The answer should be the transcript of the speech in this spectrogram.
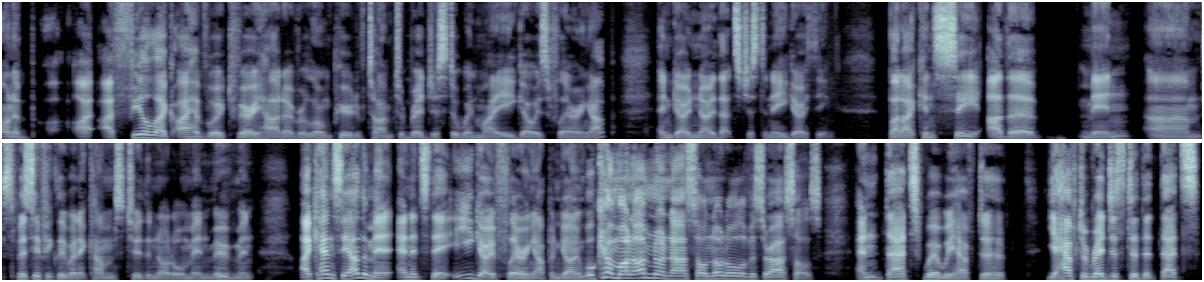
on a I, I feel like I have worked very hard over a long period of time to register when my ego is flaring up and go, no, that's just an ego thing. But I can see other men, um, specifically when it comes to the not all men movement, I can see other men and it's their ego flaring up and going, well, come on, I'm not an asshole. Not all of us are assholes. And that's where we have to, you have to register that that's,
